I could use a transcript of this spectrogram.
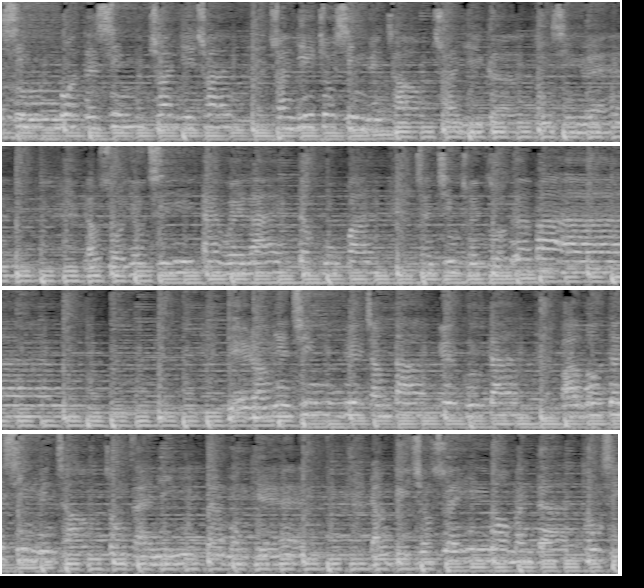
心，我的心串一串，串一株幸运草，串一个同心圆，让所有期待未来的呼唤，趁青春做个伴。别让年轻越长大越孤单，把我的幸运草种在你的梦田，让地球随我们的同心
